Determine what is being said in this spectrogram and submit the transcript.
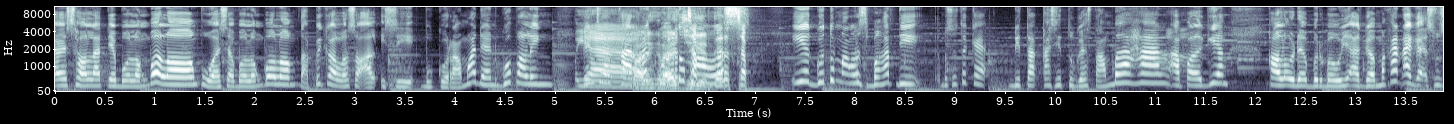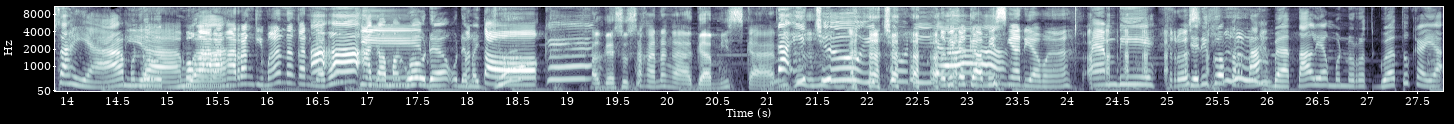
eh, sholatnya bolong-bolong, puasa bolong-bolong, tapi kalau soal isi buku Ramadan gue paling Iya. gencar karena Paling gue tuh rajin. males. Iya gue tuh males banget di maksudnya kayak dikasih tugas tambahan, apalagi yang kalau udah berbaunya agama kan agak susah ya menurut Iya, gue. mau ngarang-ngarang gimana kan nggak Ah, ah, mungkin. agama gue udah udah maju. Mentok. Agak susah karena nggak agamis kan. Nah itu itu dia. Lebih ke gamisnya dia mah. MB. Terus? Jadi gue pernah batal yang menurut gue tuh kayak,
